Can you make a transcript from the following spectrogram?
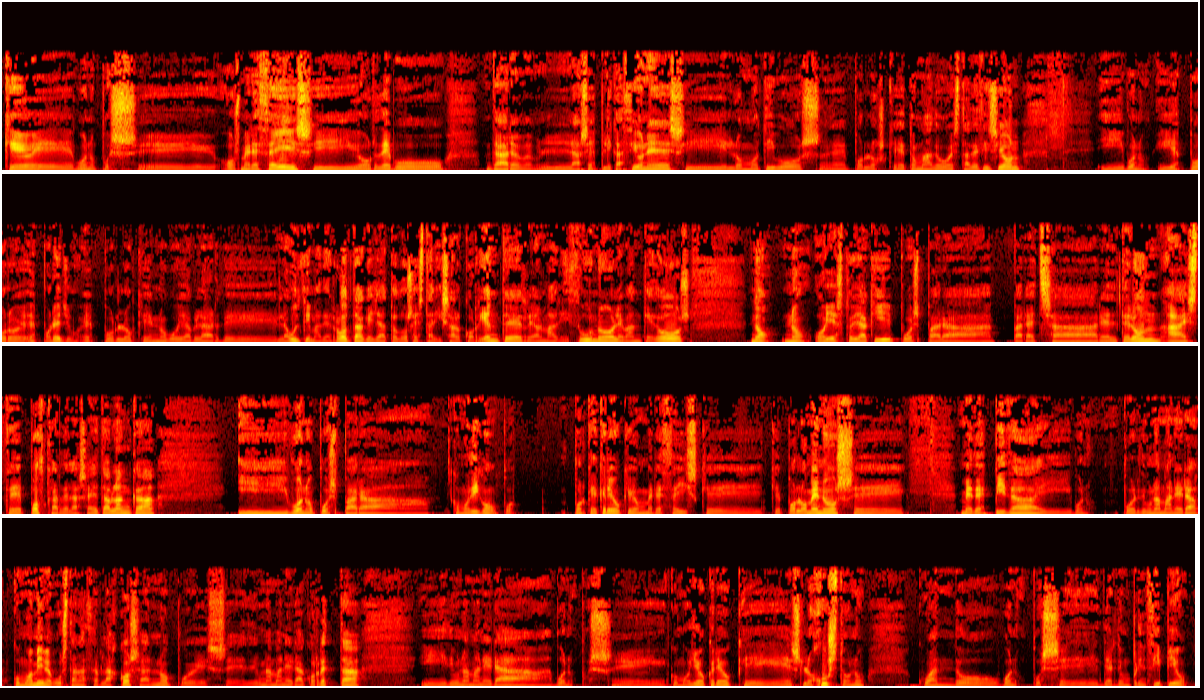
que eh, bueno pues eh, os merecéis y os debo dar las explicaciones y los motivos eh, por los que he tomado esta decisión. Y bueno y es por es por ello es por lo que no voy a hablar de la última derrota que ya todos estaréis al corriente Real Madrid 1 Levante 2 no, no, hoy estoy aquí pues para, para echar el telón a este podcast de la saeta blanca y bueno, pues para, como digo, pues porque creo que os merecéis que, que por lo menos eh, me despida y bueno, pues de una manera como a mí me gustan hacer las cosas, ¿no? Pues eh, de una manera correcta y de una manera, bueno, pues eh, como yo creo que es lo justo, ¿no? Cuando, bueno, pues eh, desde un principio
